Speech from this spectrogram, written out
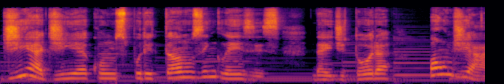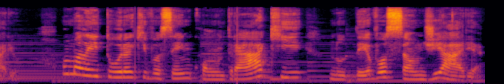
Dia a Dia com os Puritanos Ingleses, da editora Pão Diário, uma leitura que você encontra aqui no Devoção Diária.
